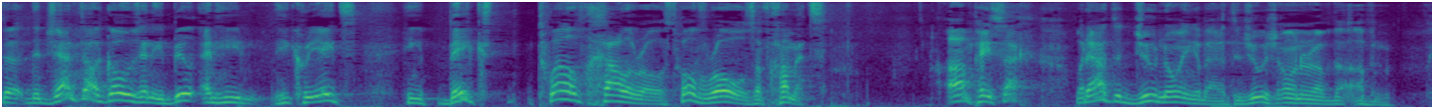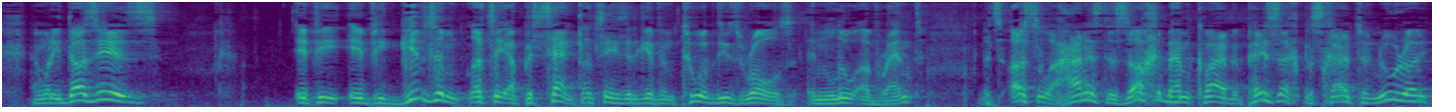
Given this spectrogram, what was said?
the, the Gentile goes and he build and he he creates he bakes twelve challah rolls, twelve rolls of chametz on Pesach without the Jew knowing about it, the Jewish owner of the oven. And what he does is if he if he gives him, let's say a percent, let's say he's going to give him two of these rolls in lieu of rent, it's us behem kvar beschar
